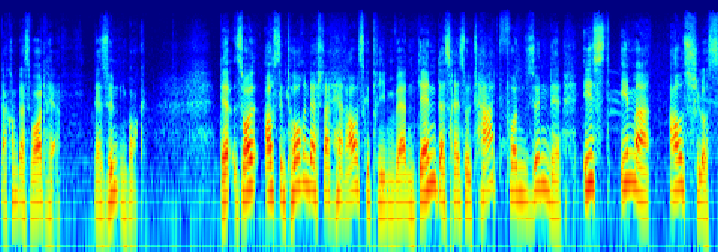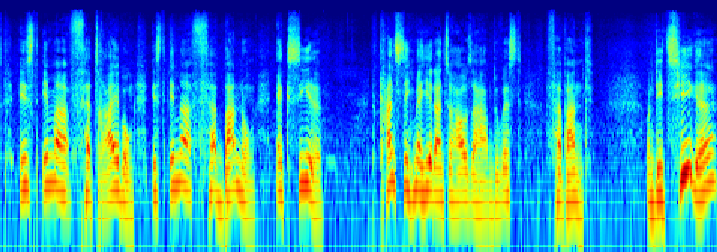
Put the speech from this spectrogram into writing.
Da kommt das Wort her, der Sündenbock. Der soll aus den Toren der Stadt herausgetrieben werden, denn das Resultat von Sünde ist immer Ausschluss, ist immer Vertreibung, ist immer Verbannung, Exil. Du kannst nicht mehr hier dein Zuhause haben, du wirst verbannt. Und die Ziege,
